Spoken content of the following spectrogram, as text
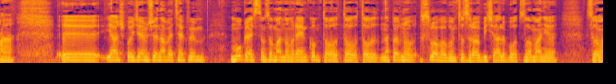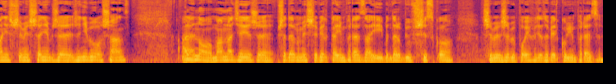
A y, ja już powiedziałem, że nawet jakbym mógł grać z tą złamaną ręką, to, to, to na pewno spróbowałbym to zrobić, ale było to złamanie, złamanie z przemieszczeniem, że, że nie było szans. Ale no, mam nadzieję, że przede mną jeszcze wielka impreza i będę robił wszystko, żeby, żeby pojechać na tę wielką imprezę.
